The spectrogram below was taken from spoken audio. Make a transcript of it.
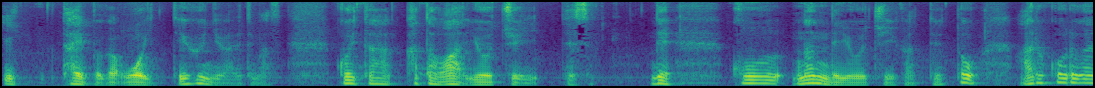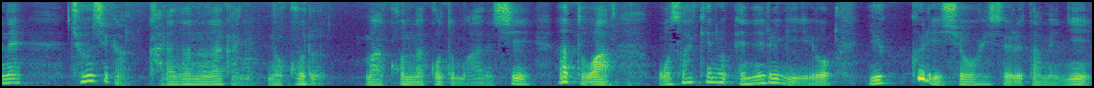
いタイプが多いっていうふうに言われてます。こういった方は要注意です。で、こう、なんで要注意かっていうと、アルコールがね、長時間体の中に残る。まあこんなこともあるし、あとはお酒のエネルギーをゆっくり消費するために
